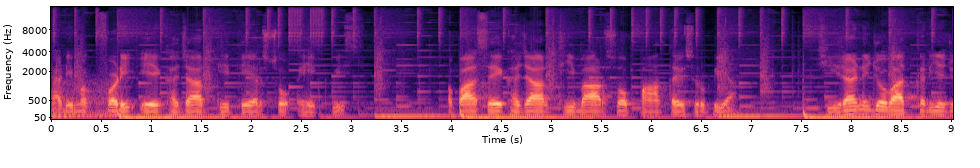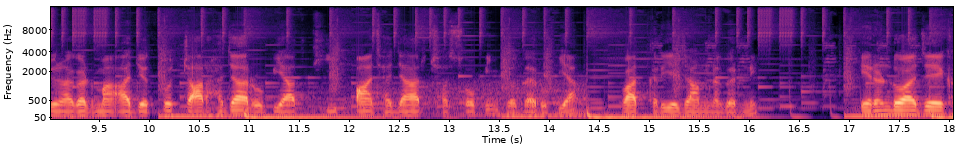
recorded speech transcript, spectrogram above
જાડી મગફળી એક હજારથી તેરસો એકવીસ, કપાસ એક હજારથી બારસો પાંત્રીસ રૂપિયા જીરાની જો વાત કરીએ જુનાગઢમાં, આજે તો ચાર હજાર રૂપિયાથી પાંચ હજાર છસો પંચોતેર રૂપિયા વાત કરીએ જામનગરની. એરંડો આજે એક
